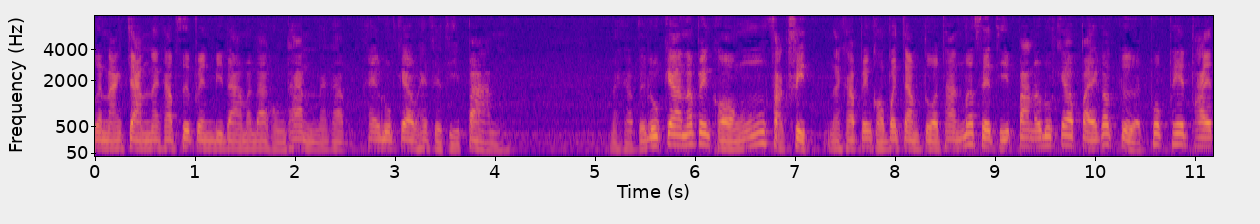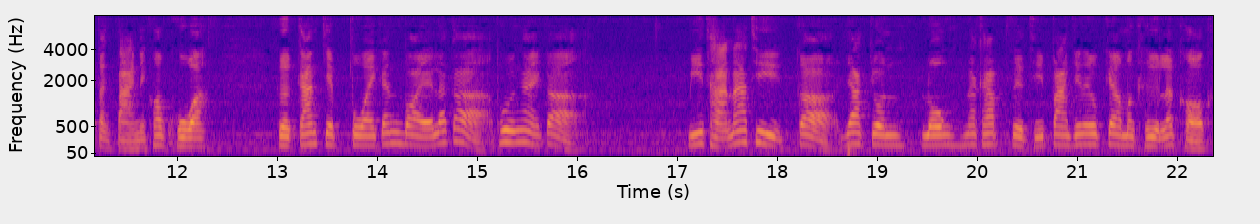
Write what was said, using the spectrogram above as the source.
กับนางจันนะครับ ซึ่งเป็นบิดามารดาของท่านนะครับ ให้ลูกแก้วให้เศรษฐีปานนะครับ แต่ลูกแก้วนั้นเป็นของศักดิ์สิทธิ์นะครับ เป็นของประจำตัวท่านเมื่อเศรษฐีปานเอาลูกแก้วไปก็เกิดพวกเพศภัยต่างๆ ในครอบครัว เกิดการเจ็บป่วยกันบ่อย แล้วก็พูดง่ายๆก็มีฐานะที่ก็ยากจนลงนะครับ เศรษฐีปานจึงได้ลูกแก้วมาคืนและขอข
